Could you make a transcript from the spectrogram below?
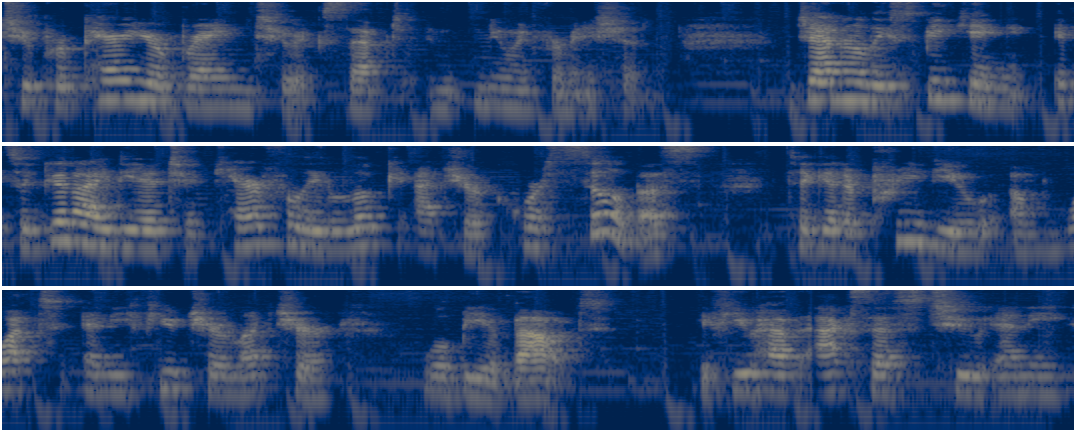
to prepare your brain to accept new information. Generally speaking, it's a good idea to carefully look at your course syllabus to get a preview of what any future lecture will be about. If you have access to any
